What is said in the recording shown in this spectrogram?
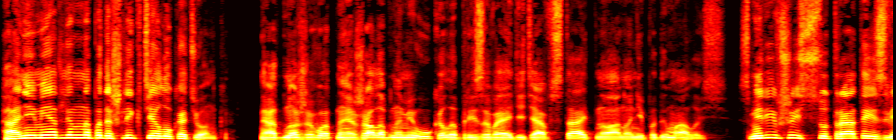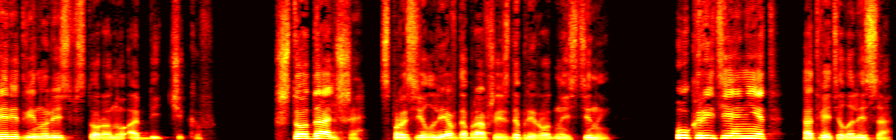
Они медленно подошли к телу котенка. Одно животное жалобно мяукало, призывая дитя встать, но оно не подымалось. Смирившись с утратой, звери двинулись в сторону обидчиков. «Что дальше?» — спросил лев, добравшись до природной стены. «Укрытия нет», — ответила лиса.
